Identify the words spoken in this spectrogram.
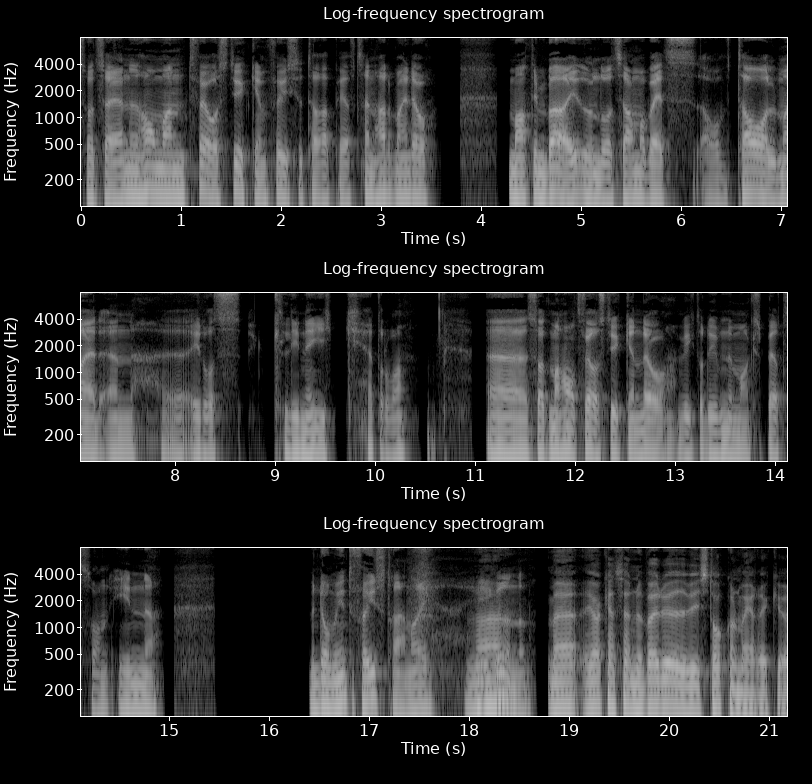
så att säga. Nu har man två stycken fysioterapeut. Sen hade man ju då Martin Berg under ett samarbetsavtal med en eh, idrottsklinik, heter det va? Eh, så att man har två stycken då, Viktor Dymne, Max Pettersson inne. Men de är ju inte fystränare i, i Nej. grunden. Men jag kan säga, nu var du i Stockholm Erik ju.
